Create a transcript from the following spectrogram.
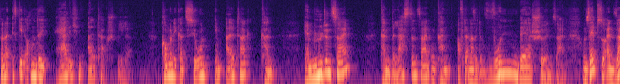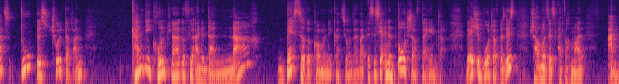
sondern es geht auch um die herrlichen Alltagsspiele. Kommunikation im Alltag kann ermüdend sein, kann belastend sein und kann auf der anderen Seite wunderschön sein. Und selbst so ein Satz, du bist schuld daran, kann die Grundlage für eine danach bessere Kommunikation sein, weil es ist ja eine Botschaft dahinter. Welche Botschaft das ist, schauen wir uns jetzt einfach mal an.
